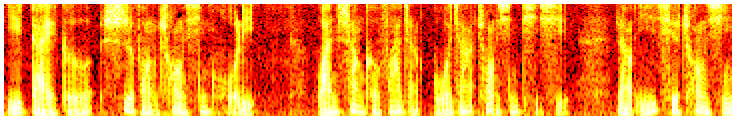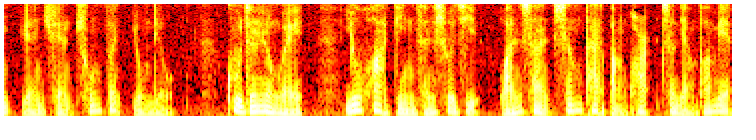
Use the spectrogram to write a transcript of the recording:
以改革释放创新活力，完善和发展国家创新体系。让一切创新源泉充分涌流。顾铮认为，优化顶层设计、完善生态板块这两方面，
